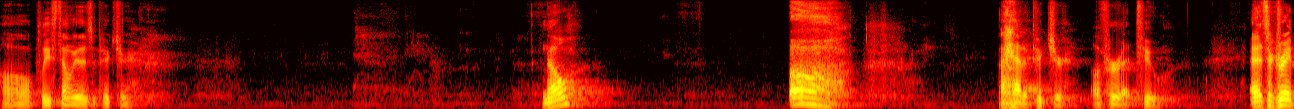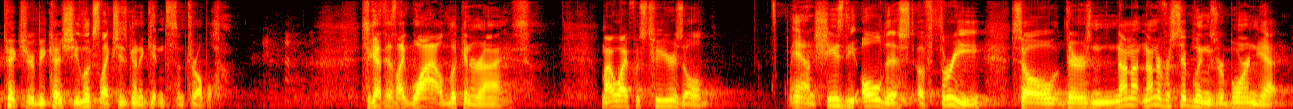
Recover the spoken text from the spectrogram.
Oh, please tell me there's a picture. No? Oh, I had a picture of her at two. And it's a great picture because she looks like she's going to get into some trouble. she's got this like wild look in her eyes. My wife was two years old, and she's the oldest of three, so there's none, none of her siblings were born yet.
